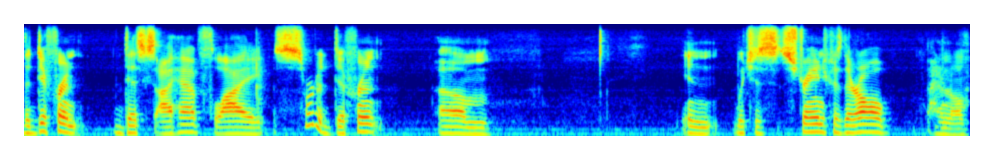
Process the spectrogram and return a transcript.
the different discs I have fly sort of different, um, in which is strange because they're all I don't know.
